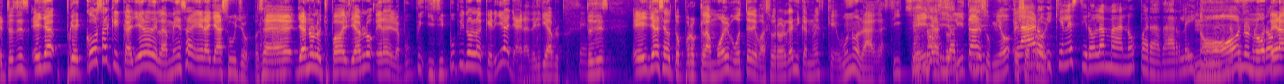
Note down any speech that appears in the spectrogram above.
Entonces ella, que cosa que cayera de la mesa era ya suyo. O sea, ya no lo chupaba el diablo, era de la pupi. Y si pupi no la quería, ya era del diablo. Sí. Entonces, ella se autoproclamó el bote de basura orgánica. No es que uno la haga así. Sí, ella no, solita y- asumió ese Claro. ¿y quién les tiró la mano para darle? Y No, no, no, era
